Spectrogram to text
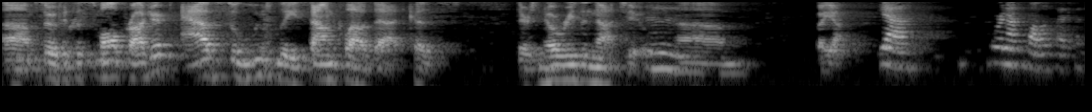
Um, so if it's a small project, absolutely SoundCloud that because there's no reason not to. Mm. Um, but yeah, Yeah, we're not qualified for that sort of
